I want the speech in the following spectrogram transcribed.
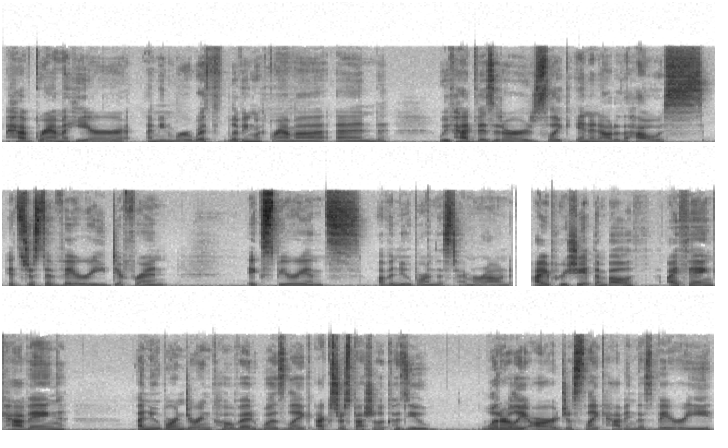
have grandma here. I mean, we're with living with grandma and we've had visitors like in and out of the house. It's just a very different experience of a newborn this time around. I appreciate them both. I think mm-hmm. having a newborn during COVID was like extra special because you literally are just like having this very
